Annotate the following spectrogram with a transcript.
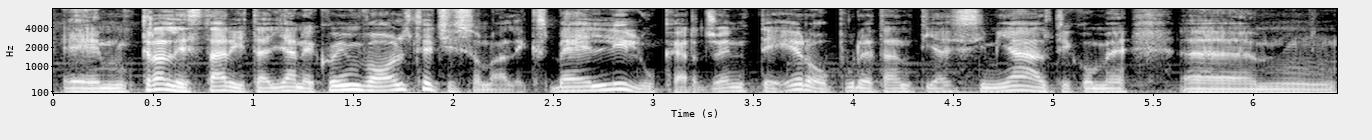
Ehm, tra le star italiane coinvolte ci sono Alex Belli, Luca Argentero, oppure tantissimi altri come, ehm,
